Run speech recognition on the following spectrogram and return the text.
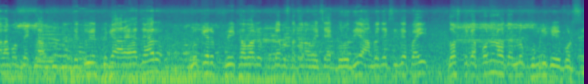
আলামত দেখলাম যে দুইয়ের থেকে আড়াই হাজার লোকের ফ্রি খাওয়ার ব্যবস্থা করা হয়েছে এক গরু দিয়ে। আমরা দেখছি যে প্রায় দশ থেকে পনেরো হাজার লোক ঘুমড়ি খেয়ে পড়ছে।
